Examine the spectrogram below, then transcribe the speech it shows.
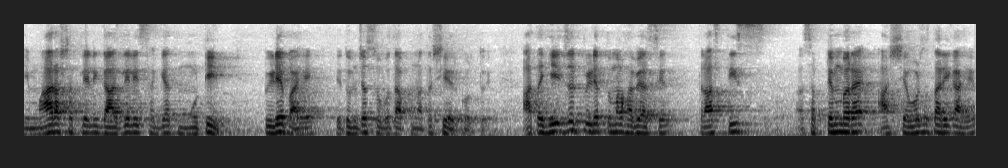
ही महाराष्ट्रातली आणि गाजलेली सगळ्यात मोठी पी डी एफ आहे ते तुमच्यासोबत आपण आता शेअर करतोय. आता ही जर पी डी एफ तुम्हाला हवी असेल तर आज तीस सप्टेंबर आहे. आज शेवटची तारीख आहे.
